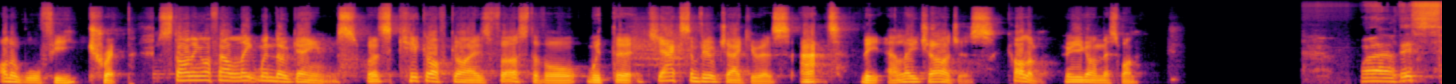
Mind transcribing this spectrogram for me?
on a Wolfie trip. Starting off our late window games, let's kick off, guys, first of all, with the Jacksonville Jaguars at the LA Chargers. Colm, who are you got on this one? Well, this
